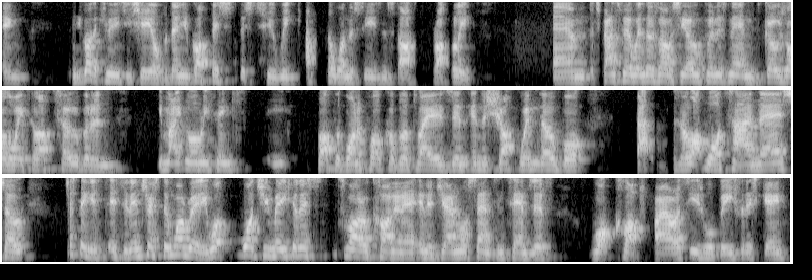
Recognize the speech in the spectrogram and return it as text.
thing. And you've got the community shield, but then you've got this this two week after when the season starts properly. Um, the transfer window is obviously open, isn't it, and goes all the way till October. And you might normally think Klopp would want to put a couple of players in, in the shop window, but that, there's a lot more time there. So just think it's it's an interesting one, really. What what do you make of this tomorrow, Con, in a, in a general sense, in terms of what Klopp's priorities will be for this game?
